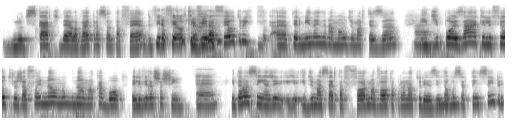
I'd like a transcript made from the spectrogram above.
no descarte dela vai para Santa Fé. Vira feltro. Que vira feltro e uh, termina ainda na mão de uma artesã. Ah. E depois, ah, aquele feltro já foi. Não, não, não, não acabou. Ele vira xaxim. É. Então, assim, gente, e de uma certa forma volta para a natureza. Então, uhum. você tem sempre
